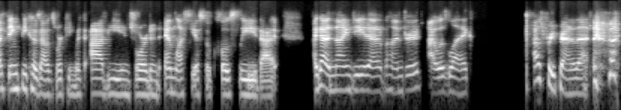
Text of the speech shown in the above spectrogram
I think because I was working with Abby and Jordan and Lesia so closely that I got a 98 out of 100, I was like, I was pretty proud of that.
